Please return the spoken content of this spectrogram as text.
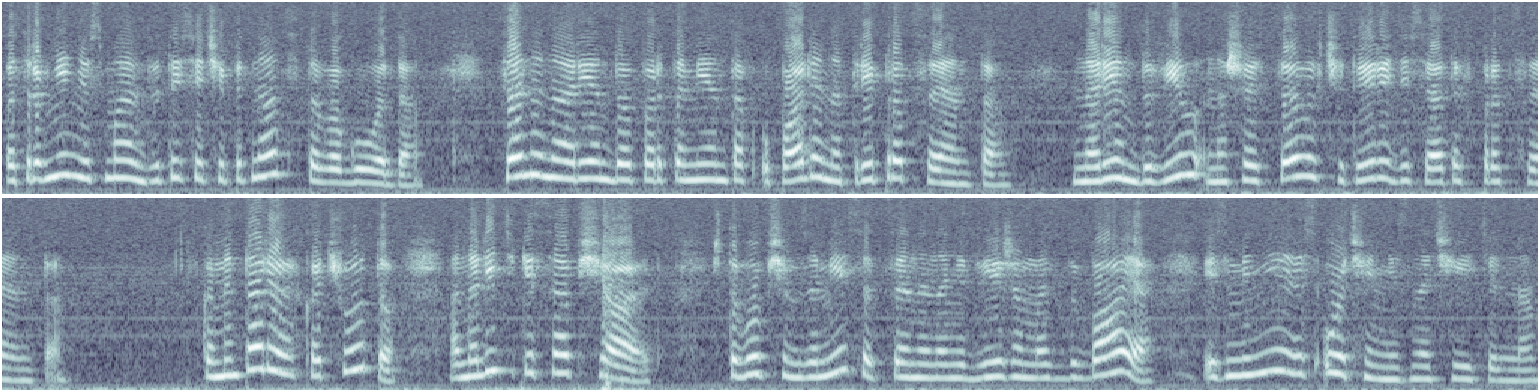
По сравнению с маем 2015 года цены на аренду апартаментов упали на 3%, на аренду вилл на 6,4%. В комментариях к отчету аналитики сообщают, что в общем за месяц цены на недвижимость Дубая изменились очень незначительно.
